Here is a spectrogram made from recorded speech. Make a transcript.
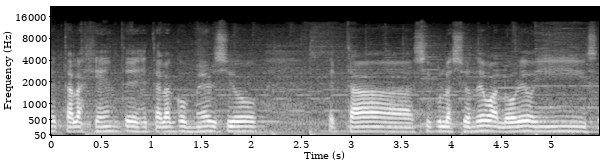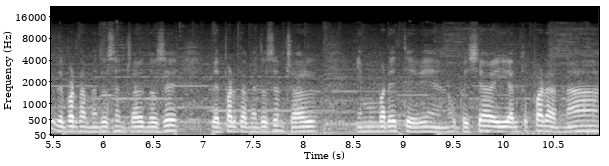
está la gente, está el comercio, está circulación de valores hoy departamento central, entonces departamento central y mombare TV, y Alto Paraná,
